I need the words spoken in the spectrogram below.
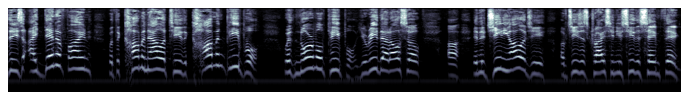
that He's identifying with the commonality, the common people with normal people. You read that also uh, in the genealogy of Jesus Christ, and you see the same thing.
